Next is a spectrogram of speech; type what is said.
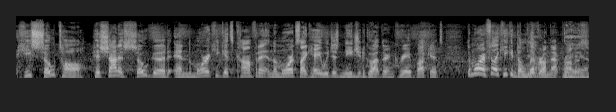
He's so tall. His shot is so good, and the more he gets confident, and the more it's like, hey, we just need you to go out there and create buckets. The more I feel like he can deliver on that promise. Yeah,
